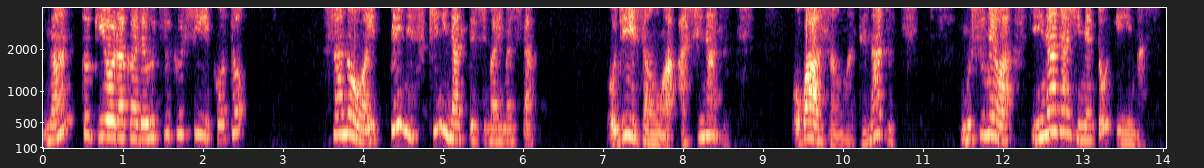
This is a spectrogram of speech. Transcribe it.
なんと清らかで美しいこと。サノーはいっぺんに好きになってしまいました。おじいさんは足名槌、おばあさんは手名槌、娘は稲田姫と言います。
